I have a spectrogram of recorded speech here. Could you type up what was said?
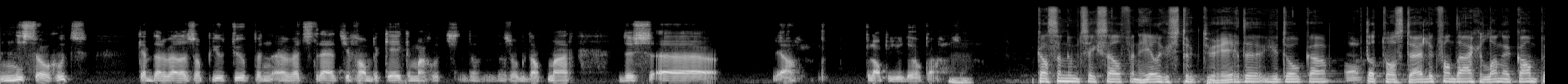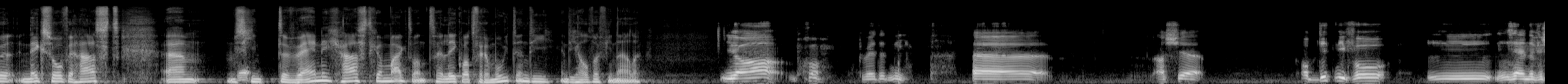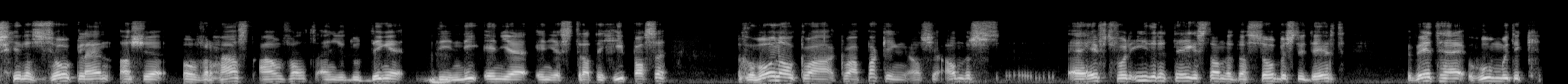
niet zo goed. Ik heb daar wel eens op YouTube een, een wedstrijdje van bekeken, maar goed, dat, dat, is ook dat maar. Dus uh, ja, knappe judoka. Mm Kassen noemt zichzelf een heel gestructureerde judoka. Dat was duidelijk vandaag. Lange kampen, niks overhaast. Um, misschien te weinig haast gemaakt, want hij leek wat vermoeid in die, in die halve finale. Ja, goh, ik weet het niet. Uh, als je op dit niveau zijn de verschillen zo klein als je overhaast aanvalt en je doet dingen die mhm. niet in je, in je strategie passen gewoon al qua, qua pakking, als je anders. Eh, hij heeft voor iedere tegenstander dat zo bestudeerd, weet hij hoe moet ik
